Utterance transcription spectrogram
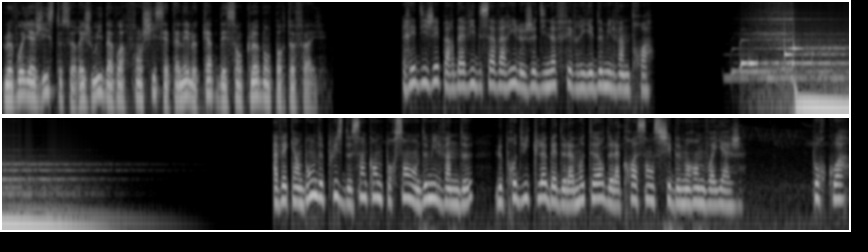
le voyagiste se réjouit d'avoir franchi cette année le cap des 100 clubs en portefeuille. Rédigé par David Savary le jeudi 9 février 2023. Avec un bond de plus de 50% en 2022, le produit club est de la moteur de la croissance chez Boomerang Voyage. Pourquoi?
